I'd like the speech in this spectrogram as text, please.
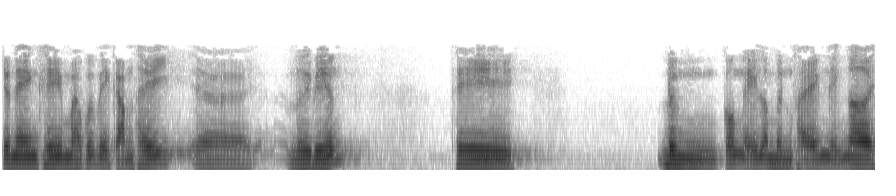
Cho nên khi mà quý vị cảm thấy uh, lười biếng thì đừng có nghĩ là mình phải nghỉ ngơi.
